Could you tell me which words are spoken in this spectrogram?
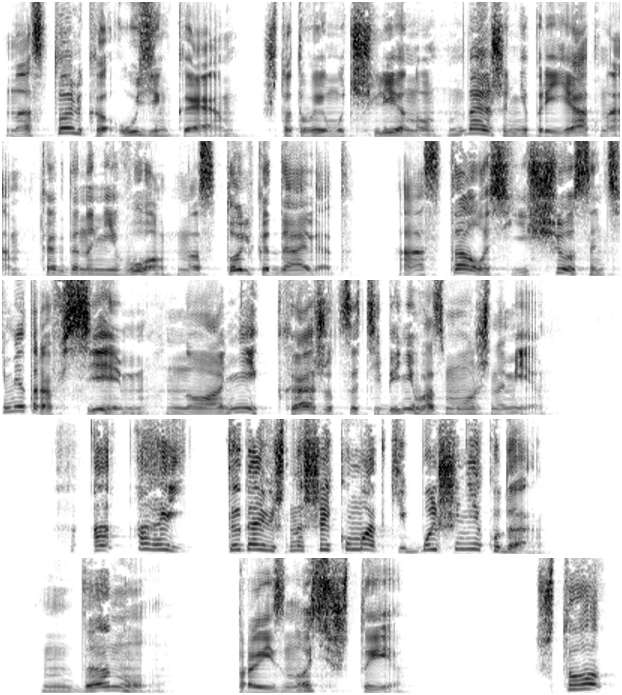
Настолько узенькая, что твоему члену даже неприятно, когда на него настолько давят. Осталось еще сантиметров семь, но они кажутся тебе невозможными. А «Ай, ты давишь на шейку матки, больше некуда!» «Да ну», – произносишь ты. «Что?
